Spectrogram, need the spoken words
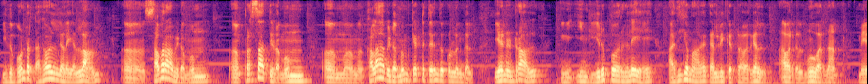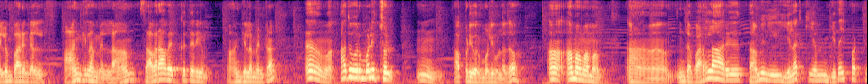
இது போன்ற தகவல்களை எல்லாம் சவராவிடமும் பிரசாத்திடமும் கலாவிடமும் கேட்டு தெரிந்து கொள்ளுங்கள். ஏனென்றால் இ- இங்கு இருப்பவர்களே அதிகமாக கல்வி கற்றவர்கள் அவர்கள் மூவர் தான் மேலும் பாருங்கள் ஆங்கிலம் எல்லாம் சவராவிற்கு தெரியும். ஆங்கிலம் என்றால் அது ஒரு மொழி சொல் ம் அப்படி ஒரு மொழி உள்ளதோ? ஆமாம் ஆமாம் இந்த வரலாறு தமிழ் இலக்கியம் இதை பற்றி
